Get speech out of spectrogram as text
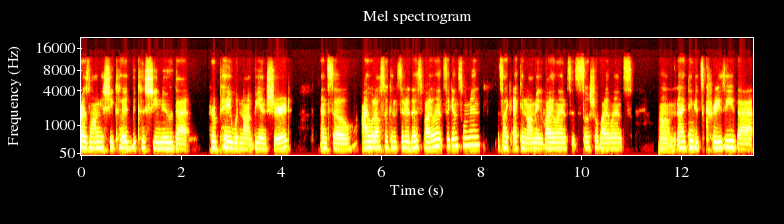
for as long as she could because she knew that her pay would not be insured. And so I would also consider this violence against women. It's like economic violence, it's social violence. Um, and I think it's crazy that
